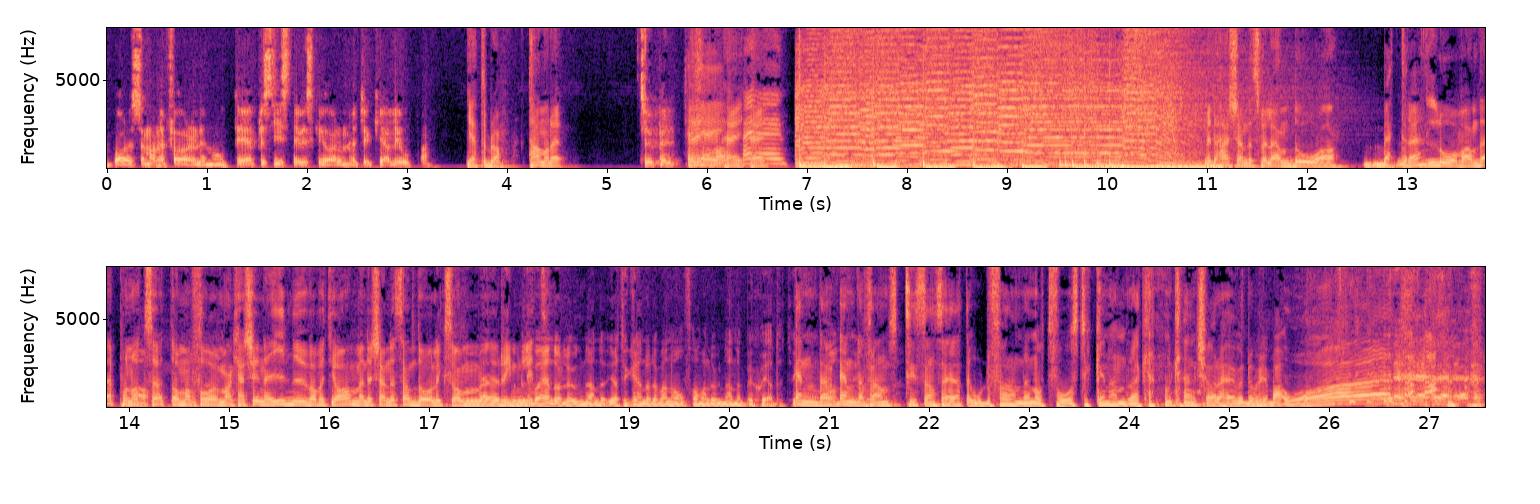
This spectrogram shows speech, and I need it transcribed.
vare sig man är för eller emot. Det är precis det vi ska göra nu tycker jag allihopa. Jättebra. Ta hand om det. Super. Hej, hej, hej. Men det här kändes väl ändå Bättre? lovande på något sätt. Om man, får, man kanske är naiv nu, vad vet jag, men det kändes ändå liksom eh, Det rimligt. var ändå lugnande. Jag tycker ändå det var någon form av lugnande besked. Ända, jag. ända fram tills han säger att ordföranden och två stycken andra kan, kan köra över. Då blir det bara what?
